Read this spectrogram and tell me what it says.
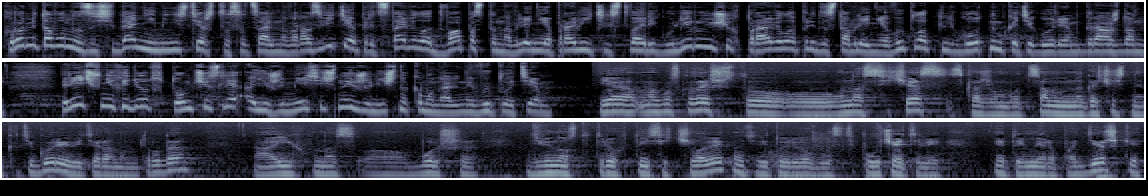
Кроме того, на заседании Министерства социального развития представило два постановления правительства, регулирующих правила предоставления выплат льготным категориям граждан. Речь в них идет в том числе о ежемесячной жилищно-коммунальной выплате. Я могу сказать, что у нас сейчас, скажем, вот самая многочисленная категория ветеранам труда, а их у нас э, больше 93 тысяч человек на территории области, получателей этой меры поддержки,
